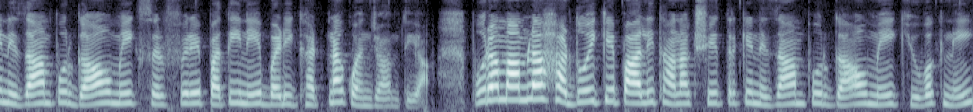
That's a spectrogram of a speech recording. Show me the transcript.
निजामपुर गाँव में एक सिरफिरे पति ने बड़ी घटना को अंजाम दिया। पूरा मामला हरदोई के पाली थाना क्षेत्र के निजामपुर गाँव में एक युवक ने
